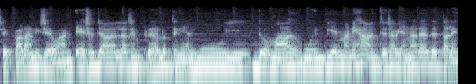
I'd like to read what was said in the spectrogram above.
se paran y se van, eso ya las empresas lo tenían muy domado, muy bien manejado. Entonces habían áreas de talento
